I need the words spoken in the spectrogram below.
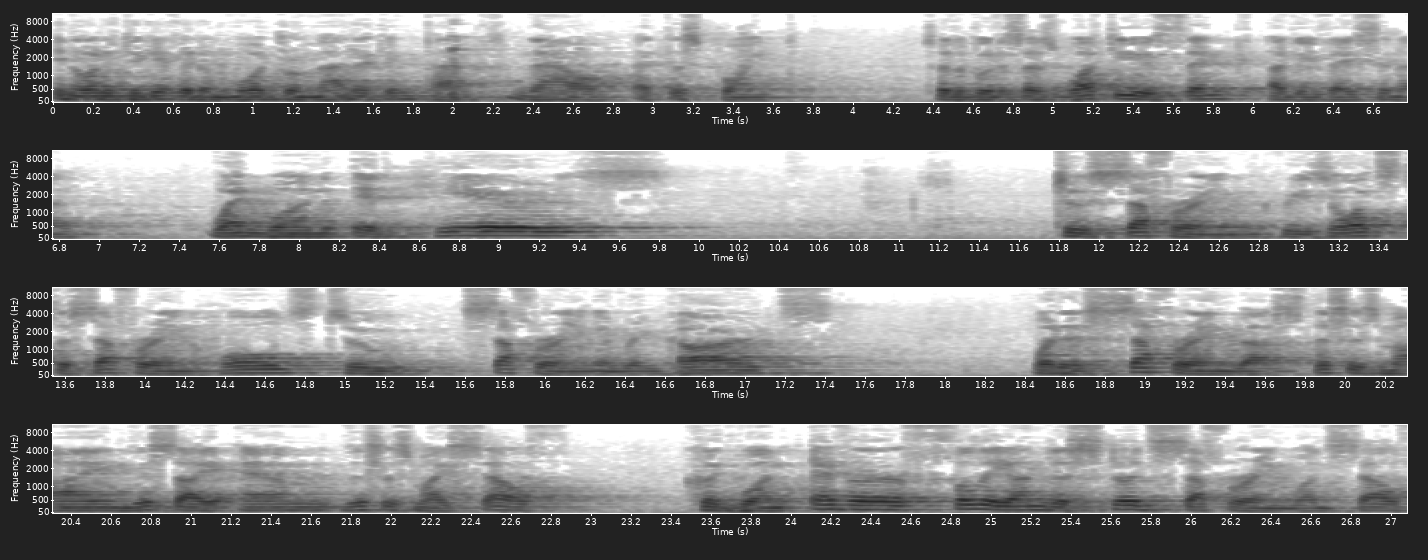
in order to give it a more dramatic impact now at this point. So the Buddha says, What do you think, Aggivessana, when one adheres to suffering, resorts to suffering, holds to suffering, and regards what is suffering thus, this is mine, this I am, this is myself, could one ever fully understood suffering oneself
